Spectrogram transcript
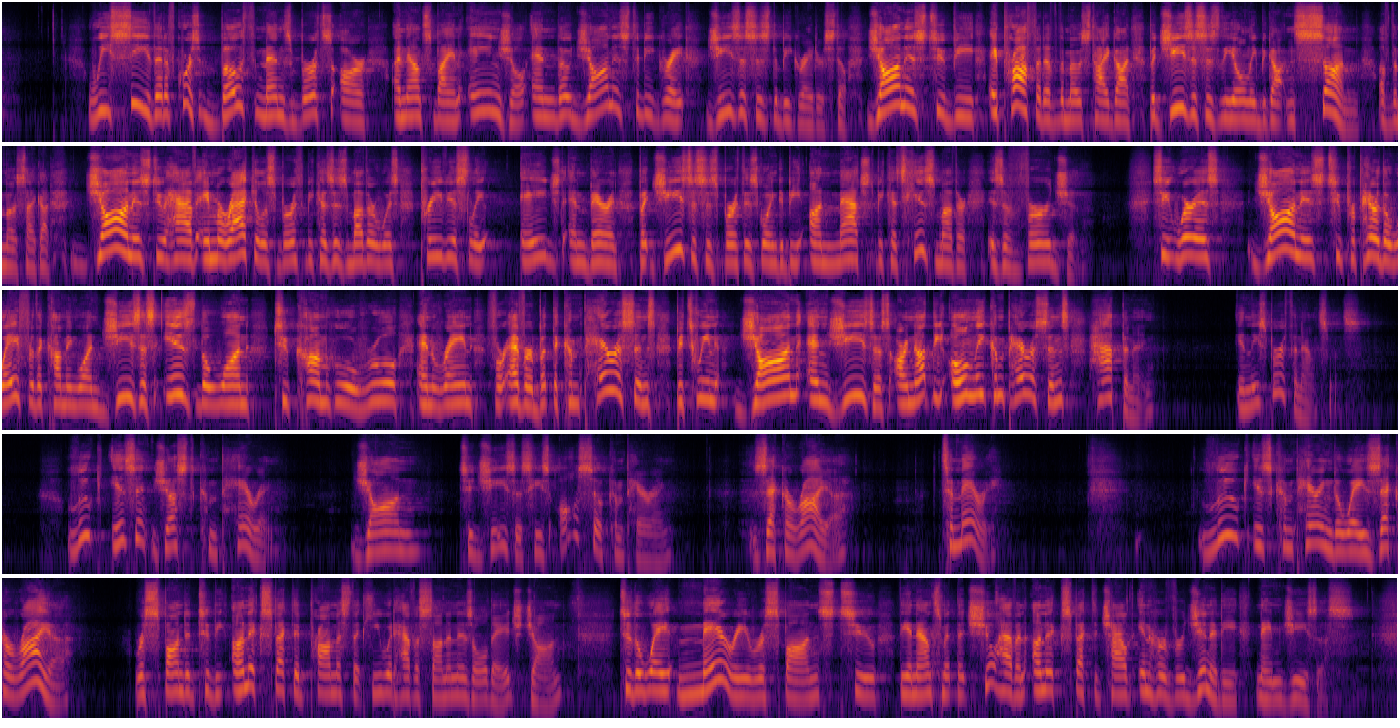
we see that, of course, both men's births are announced by an angel. And though John is to be great, Jesus is to be greater still. John is to be a prophet of the Most High God, but Jesus is the only begotten Son of the Most High God. John is to have a miraculous birth because his mother was previously aged and barren, but Jesus' birth is going to be unmatched because his mother is a virgin. See, whereas John is to prepare the way for the coming one. Jesus is the one to come who will rule and reign forever. But the comparisons between John and Jesus are not the only comparisons happening in these birth announcements. Luke isn't just comparing John to Jesus, he's also comparing Zechariah to Mary. Luke is comparing the way Zechariah responded to the unexpected promise that he would have a son in his old age, John, to the way Mary responds to the announcement that she'll have an unexpected child in her virginity named Jesus.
